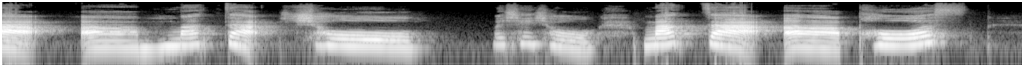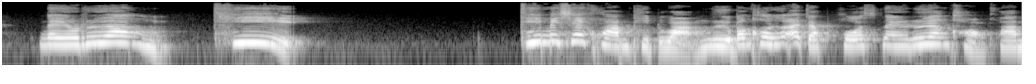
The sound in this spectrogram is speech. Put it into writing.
ะมักจะโชว์ไม่ใช่โชว์ มักจะโพสในเรื่อง ที่ที่ไม่ใช่ความผิดหวัง หรือบางคนก็อาจจะโพสต์ในเรื่องของความ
